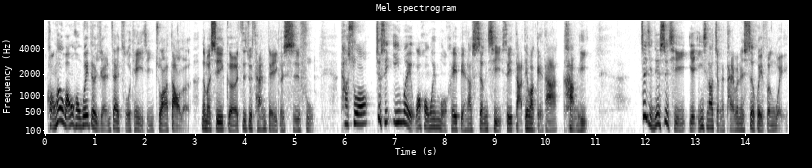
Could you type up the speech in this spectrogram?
恐吓王宏威的人在昨天已经抓到了，那么是一个自助餐的一个师傅，他说就是因为王宏威抹黑，别人他生气，所以打电话给他抗议。这几件事情也影响到整个台湾的社会氛围。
